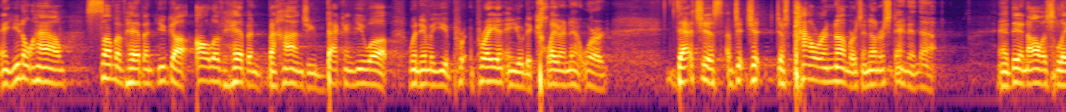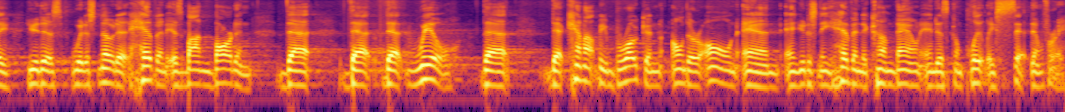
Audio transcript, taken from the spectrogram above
and you don't have some of heaven. You got all of heaven behind you, backing you up whenever you're praying and you're declaring that word. That's just, just, just power in numbers and understanding that. And then obviously, you just, we just know that heaven is bombarding that, that, that will that, that cannot be broken on their own, and, and you just need heaven to come down and just completely set them free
